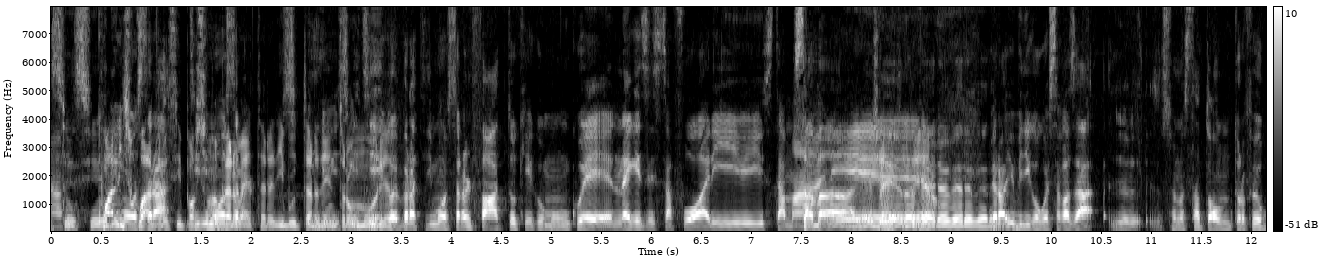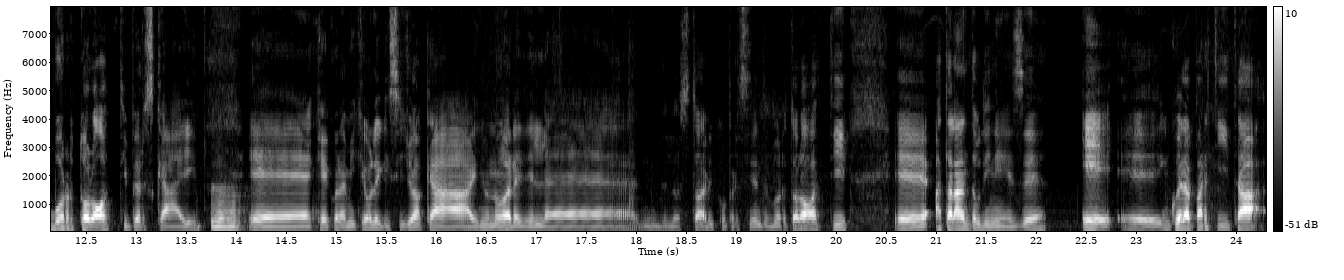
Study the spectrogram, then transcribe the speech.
Esatto. Sì, sì. Quali squadre si possono dimostra- permettere di buttare Sì, dentro sì, un dico, però ti dimostra il fatto che comunque non è che se sta fuori sta male. Sta male, è cioè, vero, è vero, è vero, è vero. Però io vi dico questa cosa, eh, sono stato a un trofeo Bortolotti per Sky, Ah. eh, che è quella amichevole che si gioca in onore del- dello storico presidente Bortolotti, eh, Atalanta-Udinese, e eh, in quella partita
